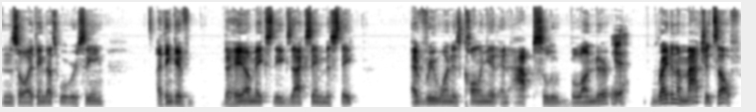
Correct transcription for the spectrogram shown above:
And so I think that's what we're seeing. I think if De Gea makes the exact same mistake, everyone is calling it an absolute blunder yeah, right in the match itself,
